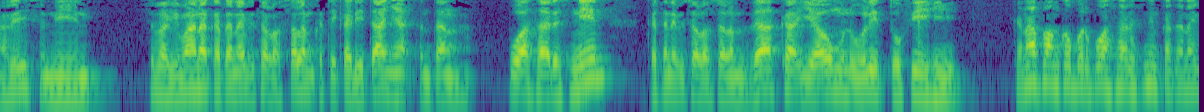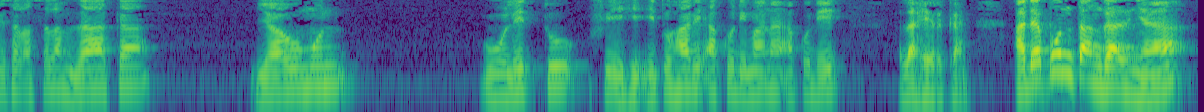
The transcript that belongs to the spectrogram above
hari Senin. Sebagaimana kata Nabi SAW ketika ditanya tentang puasa hari Senin, kata Nabi SAW, Zaka yaumun wulidtu fihi. Kenapa engkau berpuasa hari Senin? Kata Nabi SAW, Zaka yaumun wulidtu fihi. Itu hari aku di mana aku dilahirkan. Adapun tanggalnya,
